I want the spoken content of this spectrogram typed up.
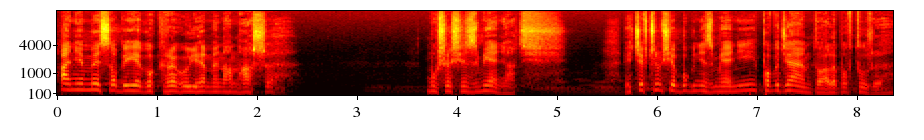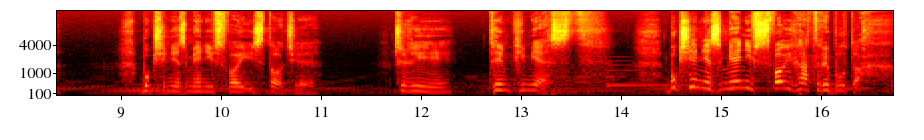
a nie my sobie Jego kreujemy na nasze. Muszę się zmieniać. Wiecie, w czym się Bóg nie zmieni? Powiedziałem to, ale powtórzę. Bóg się nie zmieni w swojej istocie czyli tym, kim jest. Bóg się nie zmieni w swoich atrybutach,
